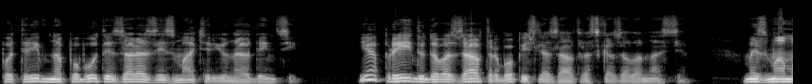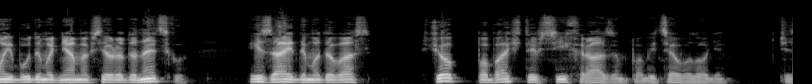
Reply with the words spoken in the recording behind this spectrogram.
потрібно побути зараз із матір'ю наодинці. Я прийду до вас завтра або післязавтра, сказала Настя. Ми з мамою будемо днями в Сєвєродонецьку і зайдемо до вас щоб побачити всіх разом, пообіцяв Володя. Чи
